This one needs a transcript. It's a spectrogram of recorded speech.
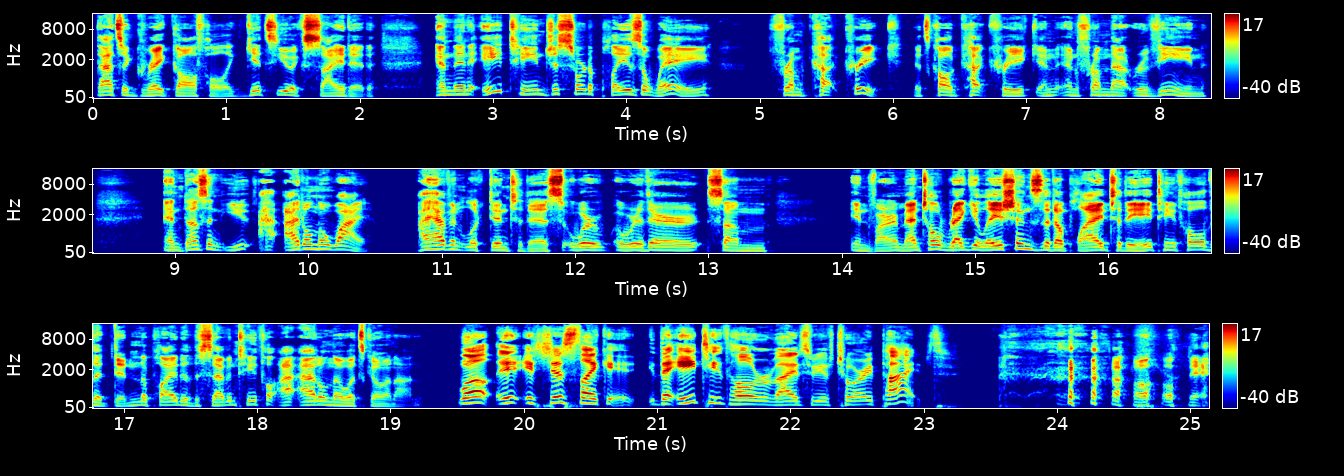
That's a great golf hole. It gets you excited. And then 18 just sort of plays away from Cut Creek. It's called Cut Creek and, and from that ravine and doesn't you I, I don't know why. I haven't looked into this. Were were there some environmental regulations that applied to the 18th hole that didn't apply to the 17th hole? I, I don't know what's going on. Well, it, it's just like it, the 18th hole reminds me of Torrey Pines. oh man,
